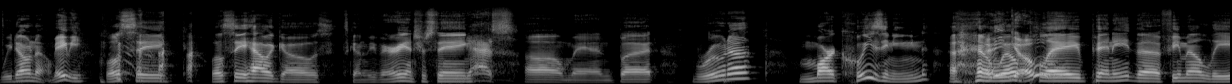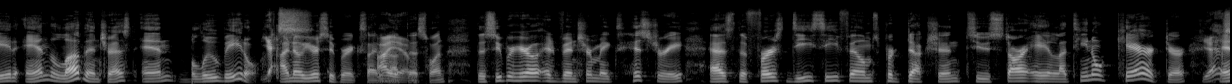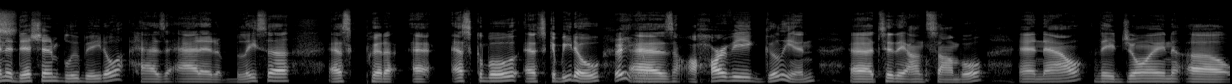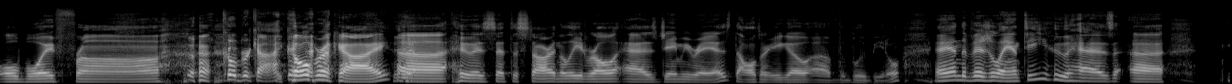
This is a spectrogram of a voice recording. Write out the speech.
We don't know. Maybe. We'll see. we'll see how it goes. It's gonna be very interesting. Yes. Oh man, but Bruna Marquezine you will go. play Penny, the female lead, and the love interest in Blue Beetle. Yes. I know you're super excited I about am. this one. The superhero adventure makes history as the first DC Films production to star a Latino character. Yes. In addition, Blue Beetle has added Blesa Escobedo, Escobedo There you go. as a Harvey Gillian uh, to the ensemble. And now they join uh, old boy from Cobra Kai. Cobra Kai, Yeah. uh, who is set to star in the lead role as Jamie Reyes, the alter ego of the Blue Beetle, and the vigilante who has uh,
